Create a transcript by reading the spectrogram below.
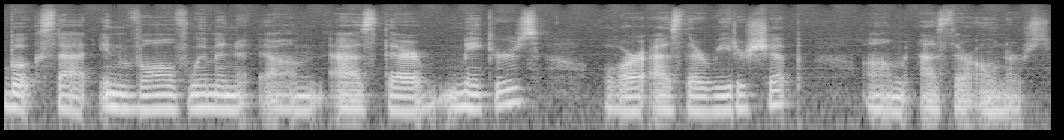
books that involve women um, as their makers or as their readership, um, as their owners.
